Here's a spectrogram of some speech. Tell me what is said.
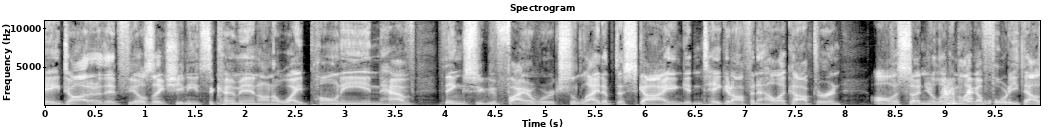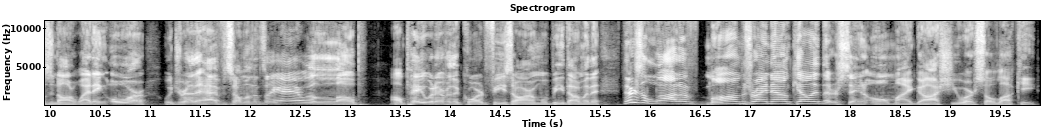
a daughter that feels like she needs to come in on a white pony and have things, fireworks to light up the sky and getting taken off in a helicopter and all of a sudden you're looking at like a $40,000 wedding? Or would you rather have someone that's like, hey, we'll elope. I'll pay whatever the court fees are and we'll be done with it. There's a lot of moms right now, Kelly, that are saying, oh my gosh, you are so lucky.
